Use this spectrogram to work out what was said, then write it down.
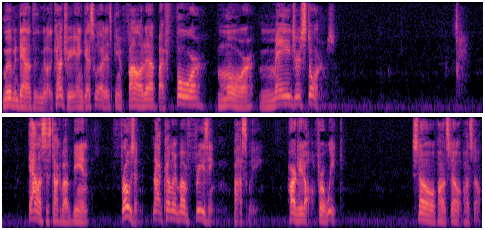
moving down through the middle of the country. And guess what? It's being followed up by four more major storms. Dallas is talking about being frozen, not coming above freezing, possibly, hardly at all, for a week. Snow upon snow upon snow.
